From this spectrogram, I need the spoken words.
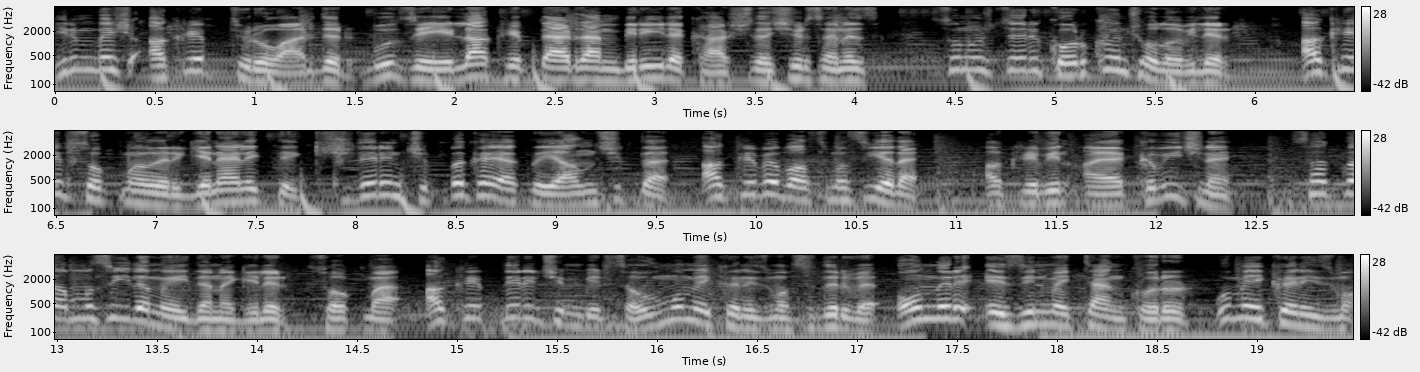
25 akrep türü vardır. Bu zehirli akreplerden biriyle karşılaşırsanız sonuçları korkunç olabilir. Akrep sokmaları genellikle kişilerin çıplak ayakla yanlışlıkla akrebe basması ya da akrebin ayakkabı içine saklanmasıyla meydana gelir. Sokma, akrepler için bir savunma mekanizmasıdır ve onları ezilmekten korur. Bu mekanizma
